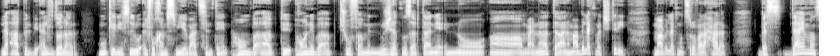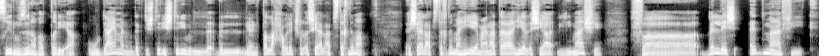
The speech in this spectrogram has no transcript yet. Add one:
لأبل ب 1000 دولار ممكن يصيروا 1500 بعد سنتين. هون بقى بت... هون بقى بتشوفها من وجهة نظر تانية إنه آه معناتها أنا ما بقول لك ما تشتري ما بقول لك ما تصرف على حالك بس دائما صير وزنها بهالطريقة ودائما بدك تشتري اشتري بال... بال... يعني طلع حواليك شو الأشياء اللي عم تستخدمها. الأشياء اللي عم تستخدمها هي معناتها هي الأشياء اللي ماشية. فبلش قد ما فيك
